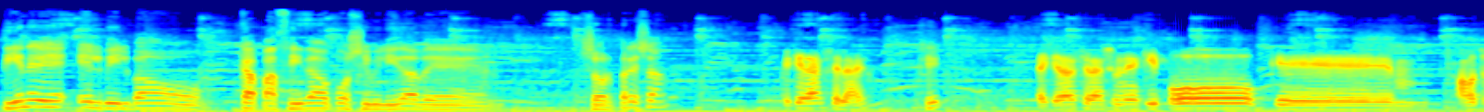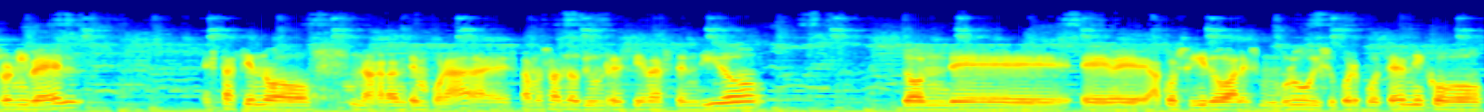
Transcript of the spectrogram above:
¿tiene el Bilbao capacidad o posibilidad de sorpresa? Hay que dársela, ¿eh? Sí. Hay que dársela. Es un equipo que mm, a otro nivel está haciendo una gran temporada. Estamos hablando de un recién ascendido donde eh, ha conseguido Alex Mumbrú y su cuerpo técnico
